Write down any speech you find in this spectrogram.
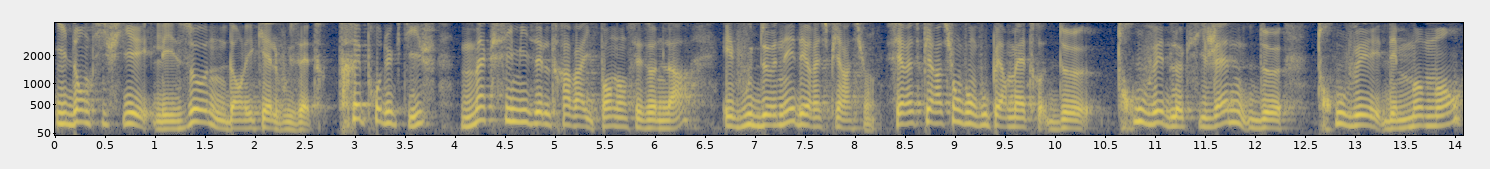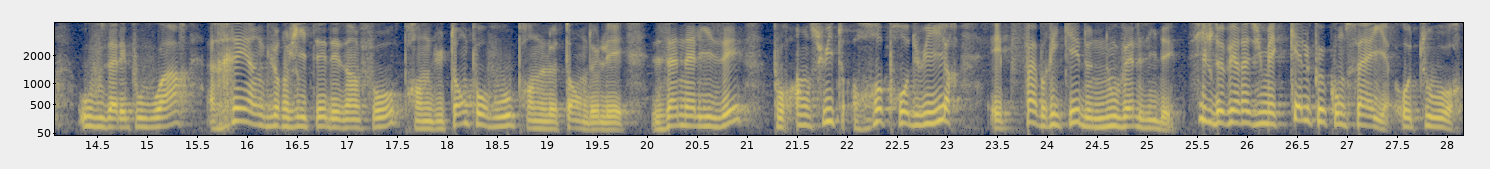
identifier les zones dans lesquelles vous êtes très productif, maximiser le travail pendant ces zones-là et vous donner des respirations. Ces respirations vont vous permettre de trouver de l'oxygène, de trouver des moments où vous allez pouvoir réingurgiter des infos, prendre du temps pour vous, prendre le temps de les analyser pour ensuite reproduire et fabriquer de nouvelles idées. Si je devais résumer quelques conseils autour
